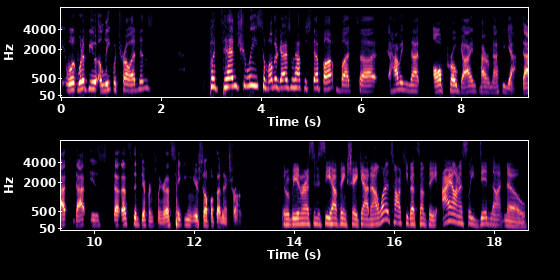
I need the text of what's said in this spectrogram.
it- would would it be elite with Trell Edmunds? Potentially, some other guys would have to step up, but uh, having that all pro guy in Tyrann Mathieu, yeah, that that is that, that's the difference maker. That's taking yourself up that next rung. It'll be interesting to see how things shake out. Now, I want to talk to you about something I honestly did not know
